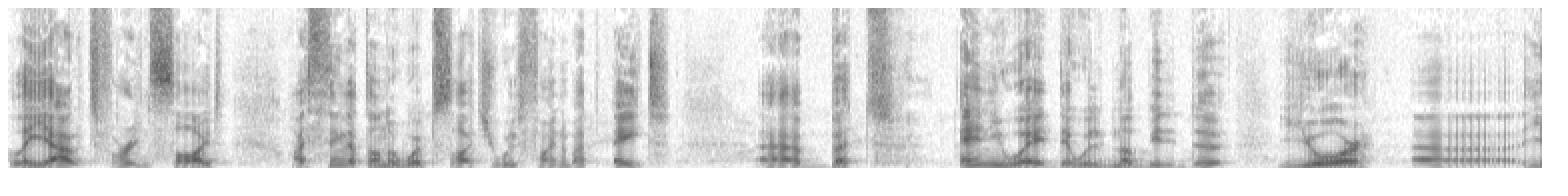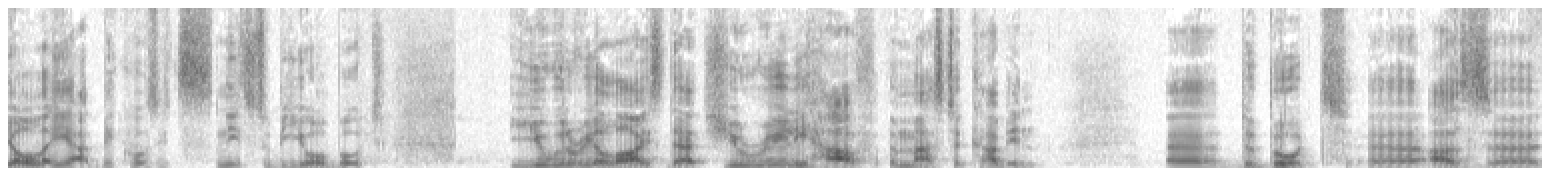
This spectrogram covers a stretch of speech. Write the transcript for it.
layout for inside. I think that on the website you will find about eight. But anyway, there will not be the your your layout because it needs to be your boat. You will realize that you really have a master cabin. Uh, the boat uh, has, uh,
